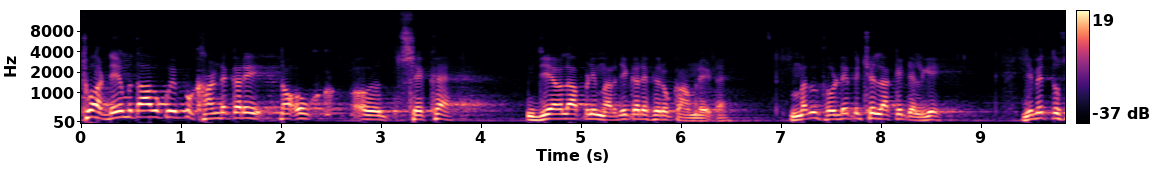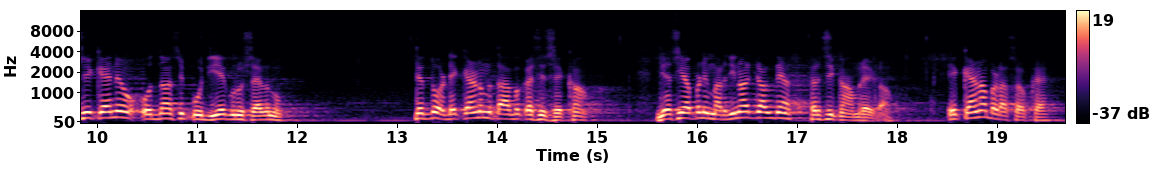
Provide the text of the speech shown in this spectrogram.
ਤੁਹਾਡੇ ਮੁਤਾਬਕ ਕੋਈ ਪਖੰਡ ਕਰੇ ਤਾਂ ਉਹ ਸਿੱਖ ਹੈ। ਜੇ ਅਗਲਾ ਆਪਣੀ ਮਰਜ਼ੀ ਕਰੇ, ਫਿਰ ਉਹ ਕਾਮਰੇਡ ਹੈ। ਮਤਲਬ ਤੁਹਾਡੇ ਪਿੱਛੇ ਲੱਗ ਕੇ ਚੱਲ ਗਏ। ਜਿਵੇਂ ਤੁਸੀਂ ਕਹਿੰਦੇ ਹੋ ਉਦਾਂ ਅਸੀਂ ਪੂਜੀਏ ਗੁਰੂ ਸਾਹਿਬ ਨੂੰ। ਤੇ ਤੁਹਾਡੇ ਕਹਿਣ ਮੁਤਾਬਕ ਅਸੀਂ ਸਿੱਖਾਂ ਜੇ ਅਸੀਂ ਆਪਣੀ ਮਰਜ਼ੀ ਨਾਲ ਚੱਲਦੇ ਹਾਂ, ਫਿਰ ਅਸੀਂ ਕਾਮਰੇਡ ਆ ਇਹ ਕਹਿਣਾ ਬੜਾ ਸੌਖਾ ਹੈ।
